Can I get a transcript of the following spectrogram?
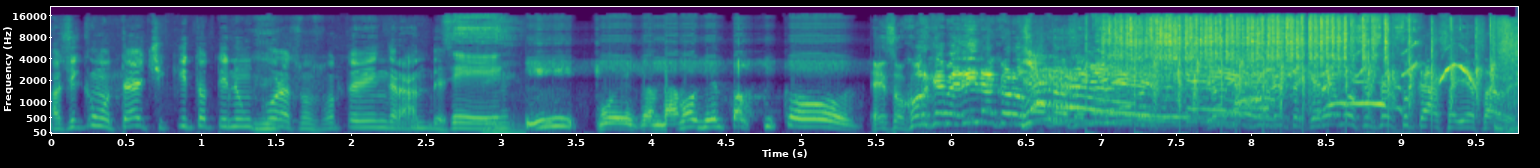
Así como usted chiquito, tiene un corazonzote bien grande. Sí. Y pues andamos bien tóxicos. Eso, Jorge Medina con nosotros, señores. Gracias, Jorge, te queremos, esta es tu casa, ya sabes.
